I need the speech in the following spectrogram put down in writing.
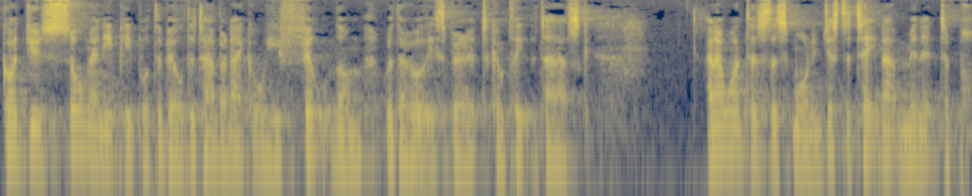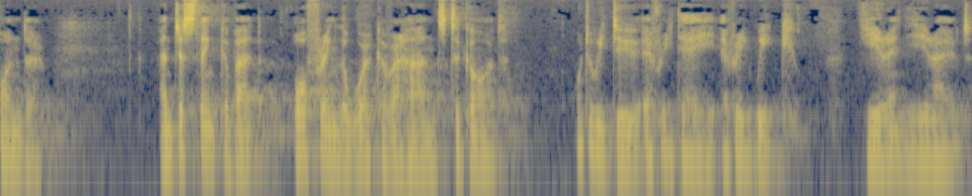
God used so many people to build the tabernacle. He filled them with the Holy Spirit to complete the task. And I want us this morning just to take that minute to ponder and just think about offering the work of our hands to God. What do we do every day, every week, year in, year out?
